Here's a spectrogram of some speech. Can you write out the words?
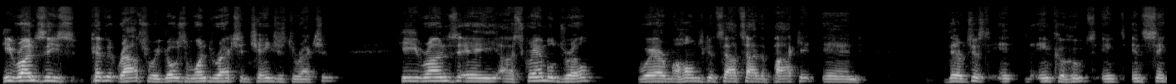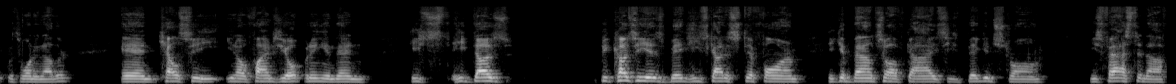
He runs these pivot routes where he goes in one direction, changes direction. He runs a, a scramble drill where Mahomes gets outside the pocket and they're just in, in cahoots, in, in, sync with one another. And Kelce, you know, finds the opening and then he he does because he is big. He's got a stiff arm. He can bounce off guys. He's big and strong. He's fast enough.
